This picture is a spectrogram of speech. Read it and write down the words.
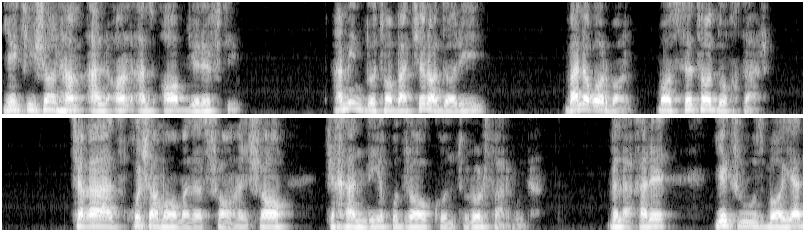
یکیشان هم الان از آب گرفتیم همین دوتا بچه را داری؟ بله قربان با سه تا دختر چقدر خوشم آمد از شاهنشاه که خنده خود را کنترل فرمودند. بالاخره یک روز باید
